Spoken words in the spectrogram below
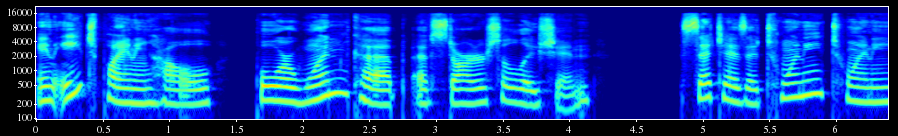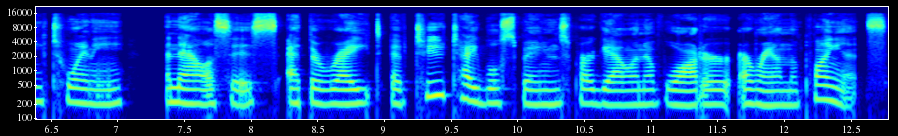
In each planting hole, Pour one cup of starter solution, such as a 20 20 20 analysis, at the rate of 2 tablespoons per gallon of water around the plants.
